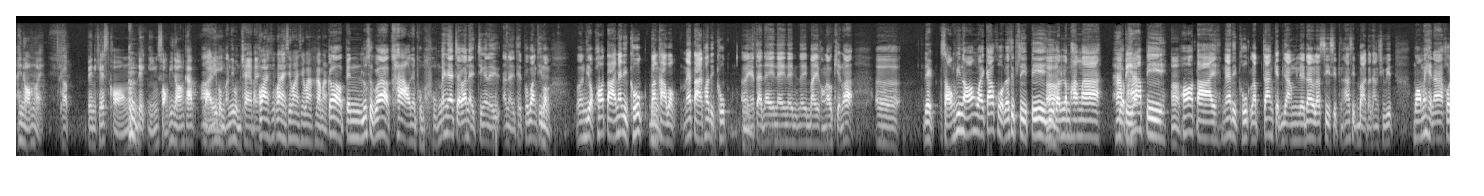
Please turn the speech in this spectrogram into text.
ให้น้องหน่อย ครับ เป็นเคสของ เด็กหญิง2พี่น้องครับอ่าอันนี้ผมอันนี้ผมแชร์ไป ว่าว่าไงซิว่าไงซิว่าเรามา ก็เป็นรู้สึกว่าข่าวเนี่ยผมผมไม่แน่ใจว่าอันไหนจริงอันไหนอันไหนเท็จเพราะบางทีบอกอืบางทีบอกพ่อตายแม่ติดคุก บางอืมข่าวบอกแม่ตายพ่อติดคุกอะไรอย่างเงี้ยแต่ในในในในใบของเราเขียนว่าเออเด็กสองพี่น้องวัยเก้าขวบแล้วสิบสี่ปี อยู่กันลำพังมาห้าเกือบปีห้าแล้วปี อ่า พ่อตายแม่ติดคุก รับจ้างเก็บยางมีรายได้วันละสี่สิบถึงห้าสิบาทประทังชีวิต มองไม่เห็นอนาคต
